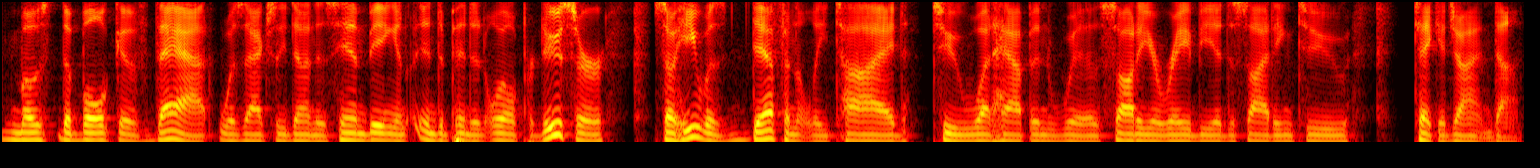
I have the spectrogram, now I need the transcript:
most the bulk of that was actually done as him being an independent oil producer. So he was definitely tied to what happened with Saudi Arabia deciding to take a giant dump.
